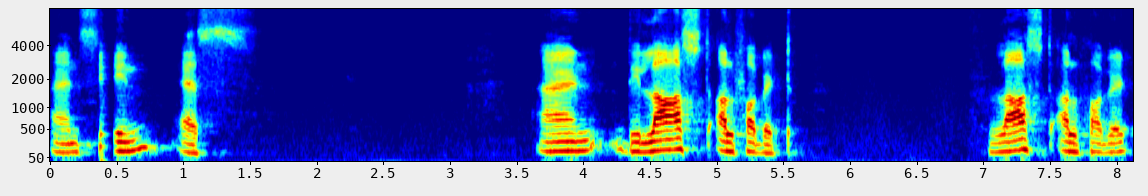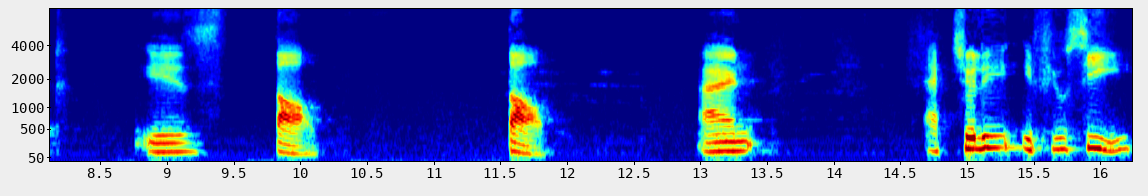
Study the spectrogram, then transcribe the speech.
and sin, s. And the last alphabet, last alphabet is tau. Tau. And actually, if you see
